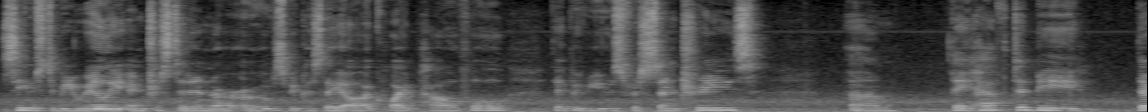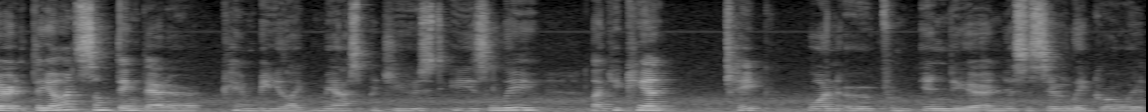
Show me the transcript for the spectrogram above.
seems to be really interested in our herbs because they are quite powerful. They've been used for centuries. Um, they have to be, they're, they aren't something that are, can be like mass produced easily. Like you can't take one herb from India and necessarily grow it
